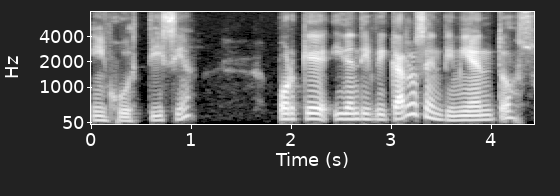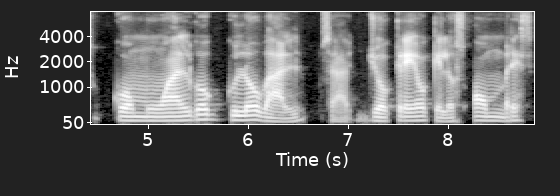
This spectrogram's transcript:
injusticia, porque identificar los sentimientos como algo global, o sea, yo creo que los hombres,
